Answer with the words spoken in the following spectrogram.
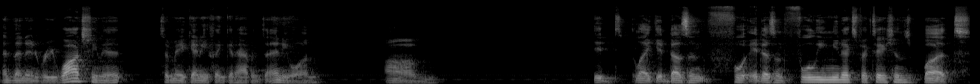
And then in rewatching it, to make anything could happen to anyone, um, it like it doesn't fu- it doesn't fully meet expectations, but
